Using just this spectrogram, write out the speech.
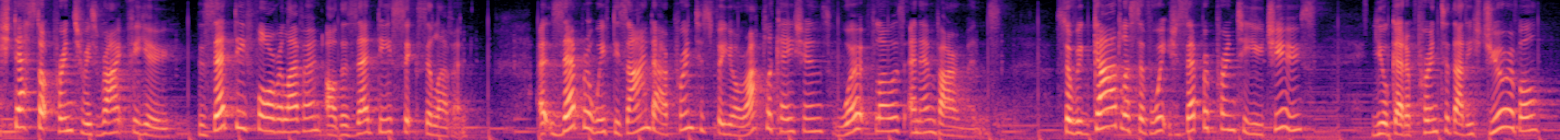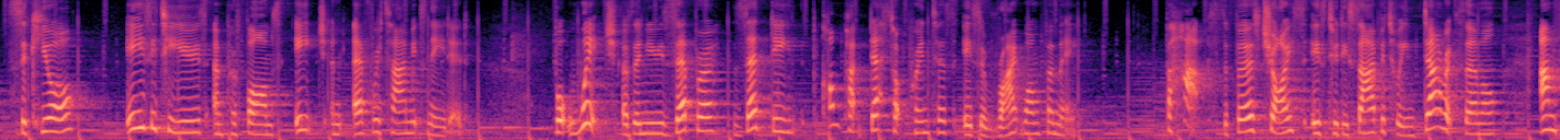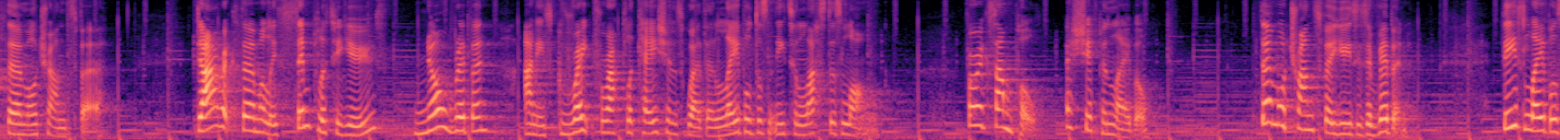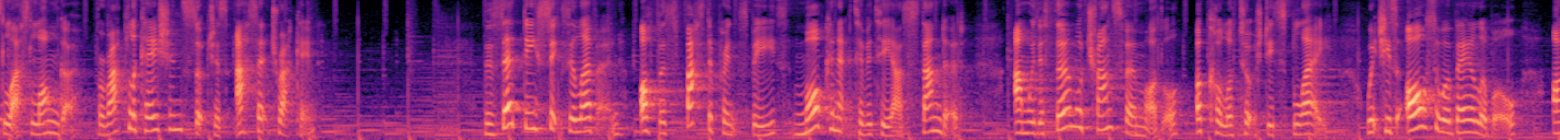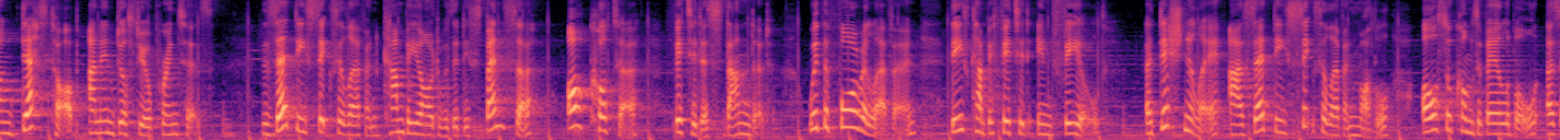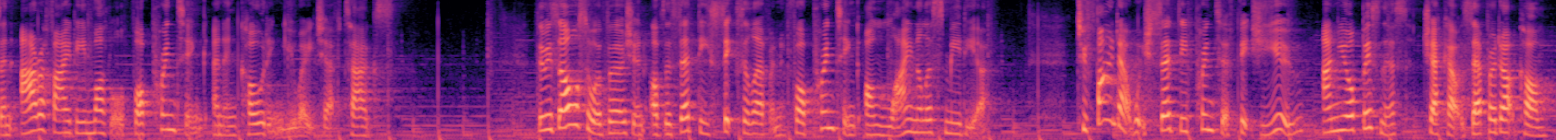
Which desktop printer is right for you? The ZD411 or the ZD611? At Zebra, we've designed our printers for your applications, workflows and environments. So regardless of which Zebra printer you choose, you'll get a printer that is durable, secure, easy to use and performs each and every time it's needed. But which of the new Zebra ZD compact desktop printers is the right one for me? Perhaps the first choice is to decide between direct thermal and thermal transfer. Direct thermal is simpler to use, no ribbon, and is great for applications where the label doesn't need to last as long. For example, a shipping label. Thermal transfer uses a ribbon. These labels last longer for applications such as asset tracking. The ZD611 offers faster print speeds, more connectivity as standard, and with a thermal transfer model, a colour touch display, which is also available on desktop and industrial printers. The ZD611 can be ordered with a dispenser or cutter fitted as standard. With the 411, these can be fitted in field. Additionally, our ZD611 model also comes available as an RFID model for printing and encoding UHF tags. There is also a version of the ZD611 for printing on linerless media. To find out which ZD printer fits you and your business, check out zebra.com.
